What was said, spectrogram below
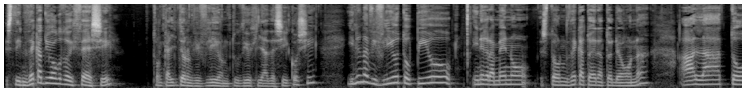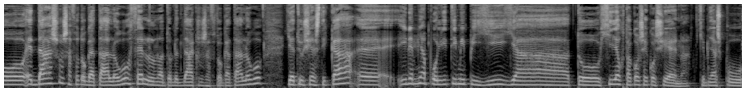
Στην 18η θέση των καλύτερων βιβλίων του 2020 είναι ένα βιβλίο το οποίο είναι γραμμένο στον 19ο αιώνα αλλά το εντάσσω σε αυτόν τον κατάλογο, θέλω να τον εντάξω σε αυτόν τον κατάλογο γιατί ουσιαστικά ε, είναι μια πολύτιμη πηγή για το 1821 και μιας που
